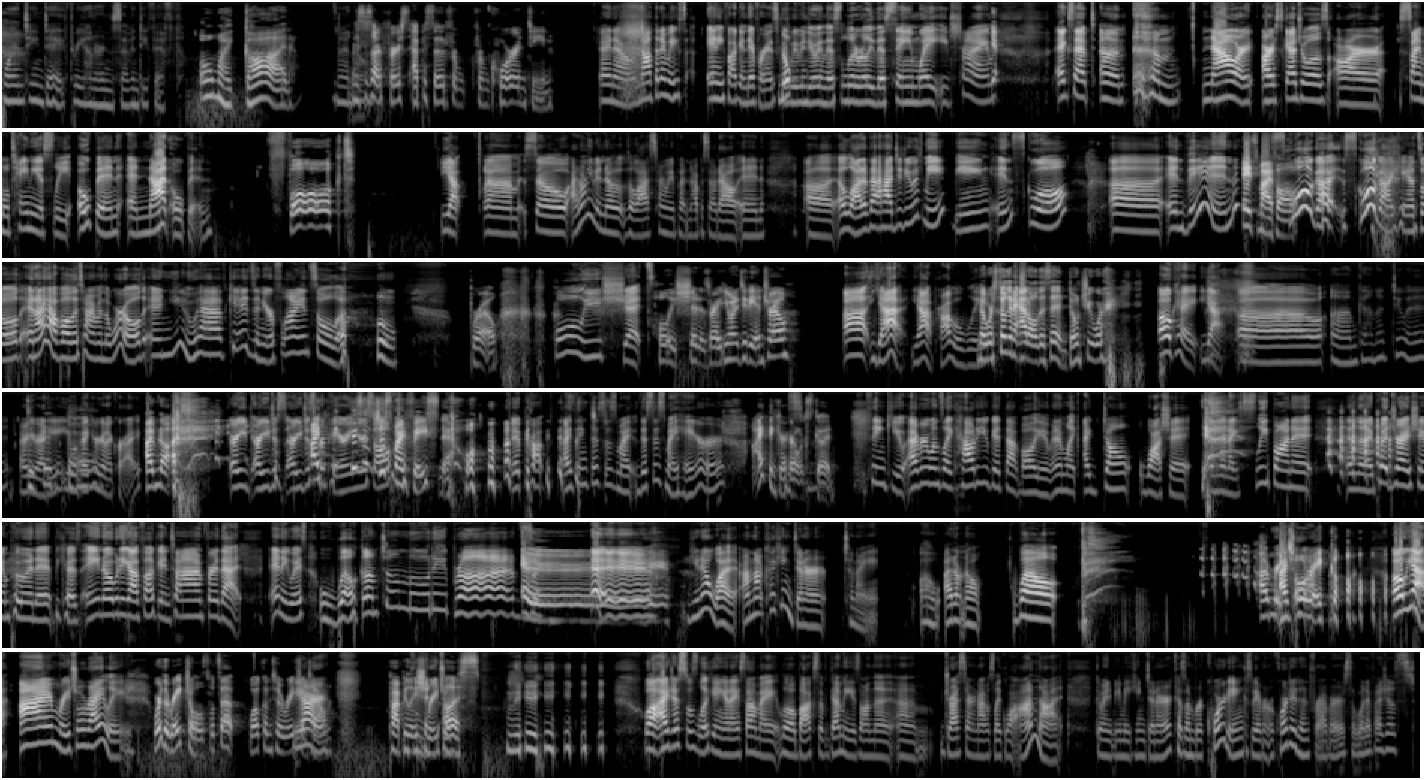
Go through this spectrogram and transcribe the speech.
Quarantine day 375th. Oh my god. I know. This is our first episode from from quarantine. I know. Not that it makes any fucking difference because Nope. we've been doing this literally the same way each time. Yep. Except um now our our schedules are simultaneously open and not open. Fucked. Yep. Um so I don't even know the last time we put an episode out and uh a lot of that had to do with me being in school. Uh and then It's my fault. school got school got canceled and I have all the time in the world and you have kids and you're flying solo. Bro. Holy shit. Holy shit is right. You want to do the intro? Uh yeah, yeah, probably. No, we're still gonna add all this in. Don't you worry. Okay, yeah. Uh I'm gonna do it. Are you ready? You look like you're gonna cry. I'm not. Are you are you just are you just I think preparing this yourself? is just my face now. it I think this is my this is my hair. I think your hair looks good. Thank you. Everyone's like, "How do you get that volume?" And I'm like, "I don't wash it, and then I sleep on it, and then I put dry shampoo in it because ain't nobody got fucking time for that." Anyways, welcome to Moody Brides. Hey. You know what? I'm not cooking dinner tonight. Oh, I don't know. Well, I'm Rachel Rachel. oh yeah, I'm Rachel Riley. We're the Rachels. What's up? Welcome to Rachel. Town. Population Rachel. us. well, I just was looking and I saw my little box of gummies on the um, dresser, and I was like, "Well, I'm not going to be making dinner because I'm recording because we haven't recorded in forever. So what if I just,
